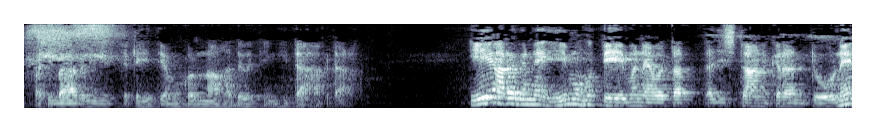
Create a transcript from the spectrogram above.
ප්‍රතිභාග නිමිත්තට හිත යොමු කරනවා හදවතින් හිත අහකට ඒ අරගෙන ඒ මොහොතේම නැවතත් අදිෂ්ඨාන කරන්න ඕනේ.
